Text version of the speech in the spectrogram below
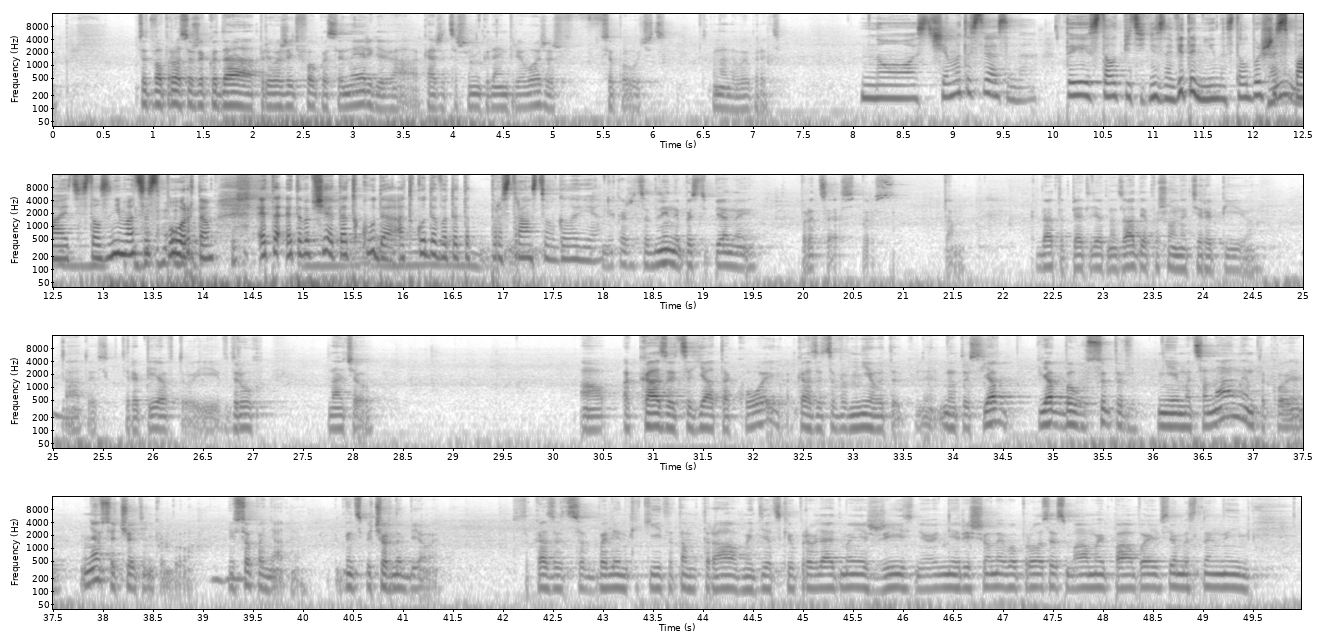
Тут вопрос уже, куда приложить фокус энергию, а кажется, что никуда не приложишь, все получится. Только надо выбрать. Но с чем это связано? Ты стал пить, не знаю, витамины, стал больше Конечно. спать, стал заниматься спортом. Это, это вообще это откуда? Откуда вот это пространство в голове? Мне кажется, длинный постепенный процесс. То есть там когда-то пять лет назад я пошел на терапию. Да, то есть к терапевту, и вдруг начал а, оказывается, я такой, оказывается, во мне вот это, ну, то есть я, я был супер неэмоциональным такой, у меня все четенько было, mm-hmm. и все понятно, в принципе, черно-белое. Оказывается, блин, какие-то там травмы детские управляют моей жизнью, нерешенные вопросы с мамой, папой и всем остальным.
